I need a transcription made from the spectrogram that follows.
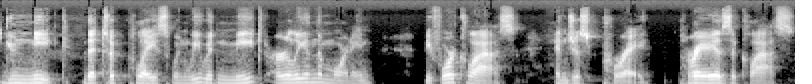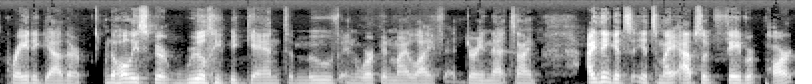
unique that took place when we would meet early in the morning before class and just pray. Pray as a class, pray together. The Holy Spirit really began to move and work in my life during that time. I think it's it's my absolute favorite part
